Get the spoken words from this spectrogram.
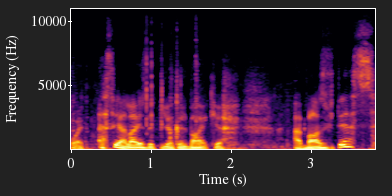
Faut être assez à l'aise de piloter le bike à basse vitesse.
